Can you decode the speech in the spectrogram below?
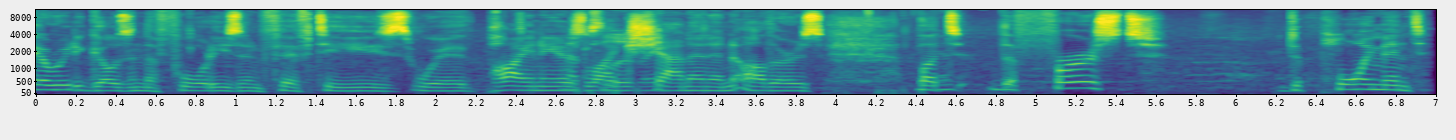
it really goes in the 40s and 50s with pioneers like Shannon and others. But Yeah. the first deployment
